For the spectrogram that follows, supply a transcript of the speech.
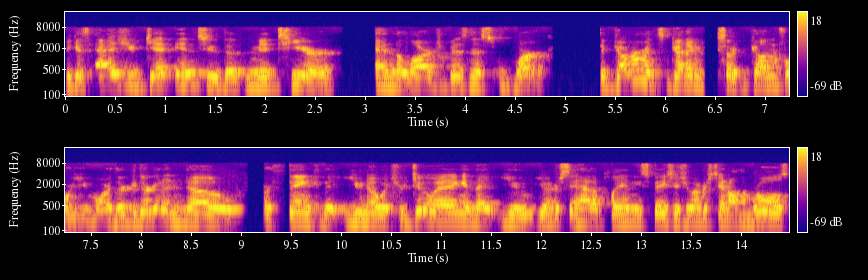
because as you get into the mid tier and the large business work, the government's going to sort of gun for you more. They're, they're going to know or think that you know what you're doing and that you, you understand how to play in these spaces, you understand all the rules,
